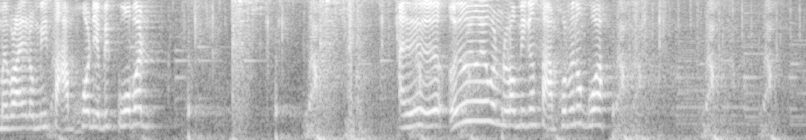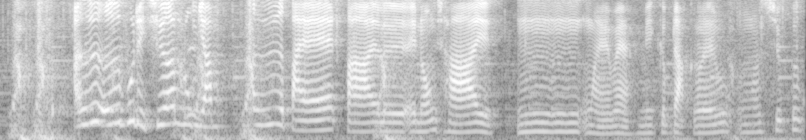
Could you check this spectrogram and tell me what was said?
ไม่เป็นไรเรามีสามคนอย่าไปกลัวมัน เออเออเออเออมันเรามีกันสามคนไม่ต้องกลัวเออเออผู้ติดเชื้อลุมยำเออแตกตายเลยไอ้น้องชายอืมอืมแหมแหมมีกับดักอะไรลูกอืมชิบปึ๊บ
